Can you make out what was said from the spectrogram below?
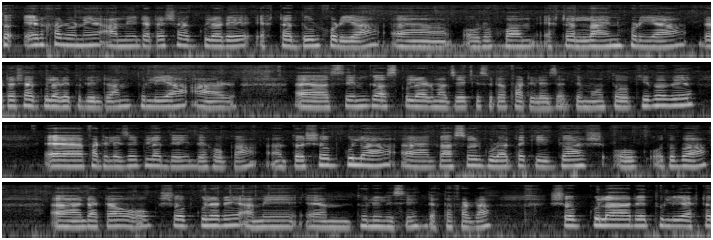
তো এর কারণে আমি ডাটা শাকগুলারে একটা দূর আহ, ওরকম একটা লাইন করিয়া ডাটা শাকগুলারে তুলিলাম তুলিয়া আর সিম গাছগুলার মাঝে কিছুটা ফার্টিলাইজার দিমো। তো কীভাবে ফার্টিলাইজারগুলা দেই দেখো গা তো সবগুলা গাছের গুঁড়া থাকি ঘাস হোক অথবা ডাটা হোক সবগুলারে আমি তুলি লিছি দেখতে পাররা। সবগুলারে তুলিয়া একটা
